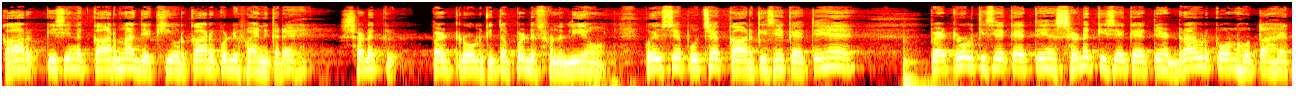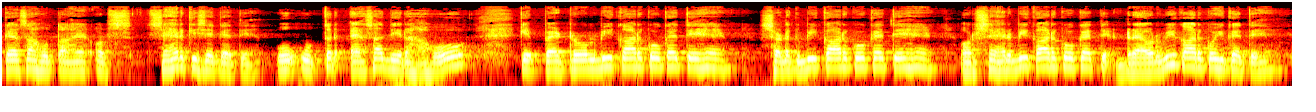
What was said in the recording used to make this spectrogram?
कार, किसी ने कार ना देखी और कार को डिफाइन करे, सड़क पेट्रोल की तो पढ़ सुन लिया कोई उससे पूछे, कार किसे कहते हैं? पेट्रोल किसे कहते हैं? सड़क किसे कहते हैं? ड्राइवर कौन होता है? कैसा होता है? और शहर किसे कहते हैं? वो उत्तर ऐसा दे रहा हो कि पेट्रोल भी कार को कहते हैं। सड़क भी कार को कहते हैं और शहर भी कार को कहते हैं, ड्राइवर भी कार को ही कहते हैं।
